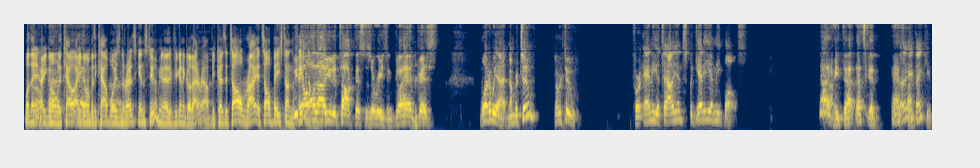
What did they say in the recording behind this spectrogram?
Well, then Oh, are you going with cow? Are you going with the Cowboys and the uh. Redskins too? I mean, if you're going to go that route, because it's all right. It's all based on the We fandom. don't allow you to talk. This is a reason. Go ahead, Chris. What are we at? Number two Number two. for any Italian spaghetti and meatballs. No, I don't hate that. That's good. That's okay, fine. thank you.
